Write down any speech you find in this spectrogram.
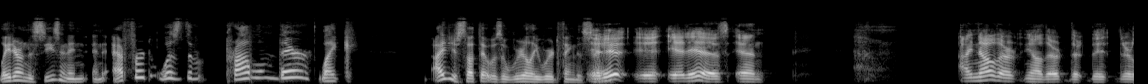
later in the season. And, and effort was the problem there. Like, I just thought that was a really weird thing to say. It is. It, it is. And I know they're you know they're they're they're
